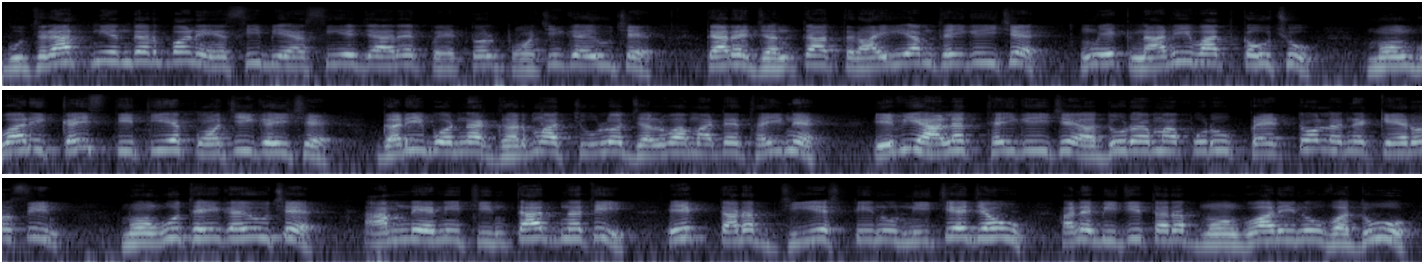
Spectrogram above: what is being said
ગુજરાતની અંદર પણ એસી બ્યાસીએ જ્યારે પેટ્રોલ પહોંચી ગયું છે, ત્યારે જનતા ત્રાહિયામ થઈ ગઈ છે. હું એક નાની વાત કહું છું. મોંઘવારી કઈ સ્થિતિએ પહોંચી ગઈ છે? ગરીબોના ઘરમાં ચૂલો જલવા માટે થઈને એવી હાલત થઈ ગઈ છે. અધૂરામાં પૂરું પેટ્રોલ અને કેરોસીન મોંઘું થઈ ગયું છે. આમને એની ચિંતા જ નથી. એક તરફ જીએસટીનું નીચે જવું અને બીજી તરફ મોંઘવારીનું વધવું.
